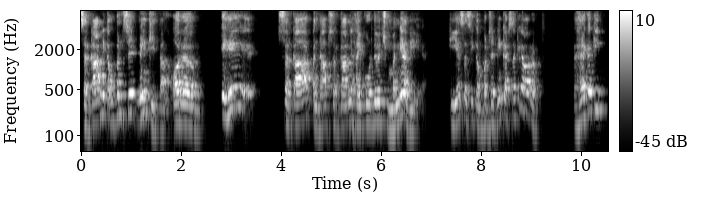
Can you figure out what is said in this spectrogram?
ਸਰਕਾਰ ਨੇ ਕੰਪਨਸੇਟ ਨਹੀਂ ਕੀਤਾ ਔਰ ਇਹ ਸਰਕਾਰ, ਪੰਜਾਬ ਸਰਕਾਰ ਨੇ ਹਾਈ ਕੋਰਟ ਦੇ ਵਿੱਚ ਮੰਨਿਆ ਵੀ ਹੈ ਕਿ ਯੈਸ ਅਸੀਂ ਕੰਪਨਸੇਟ ਨਹੀਂ ਕਰ ਸਕੇ ਔਰ ਹੈਗਾ ਕਿ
